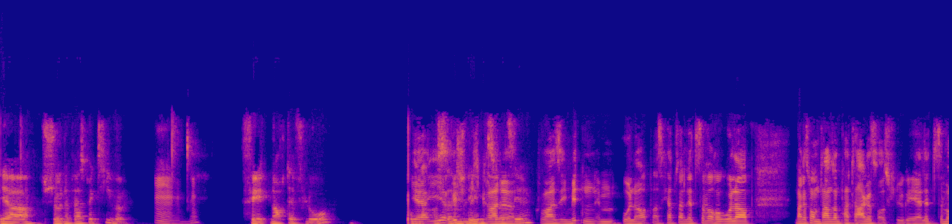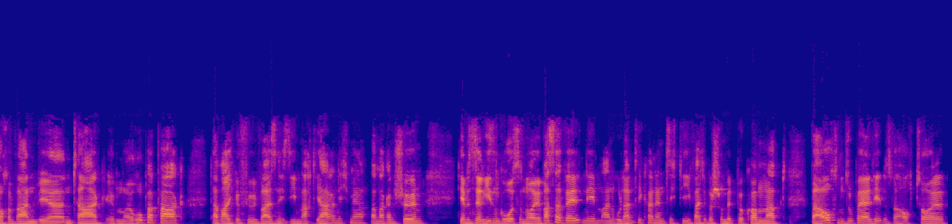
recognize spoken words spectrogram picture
Ja, schöne Perspektive. Mhm. Fehlt noch der Flo? um Ja, ihr erwischt mich gerade quasi mitten im Urlaub. Also ich habe seit letzter Woche Urlaub, mache jetzt momentan so ein paar Tagesausflüge. Ja, letzte Woche waren wir einen Tag im Europapark. Da war ich gefühlt, weiß nicht, sieben, acht Jahre nicht mehr. War mal ganz schön. Die haben jetzt eine riesengroße neue Wasserwelt nebenan. Rulantica nennt sich die. Ich weiß nicht, ob ihr das schon mitbekommen habt. War auch ein super Erlebnis, war auch toll.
